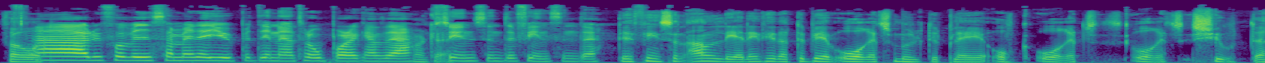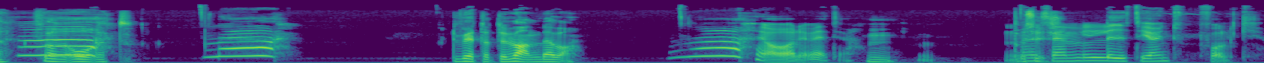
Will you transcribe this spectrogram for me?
förra året. Ah, du får visa mig det djupet innan jag tror på det kan jag säga. Okej. Syns inte, finns inte. Det finns en anledning till att det blev årets multiplayer och årets, årets shooter förra året. Du vet att du vann det va? Ah, Ja, det vet jag. Mm. Men Precis. sen litar jag inte på folk.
